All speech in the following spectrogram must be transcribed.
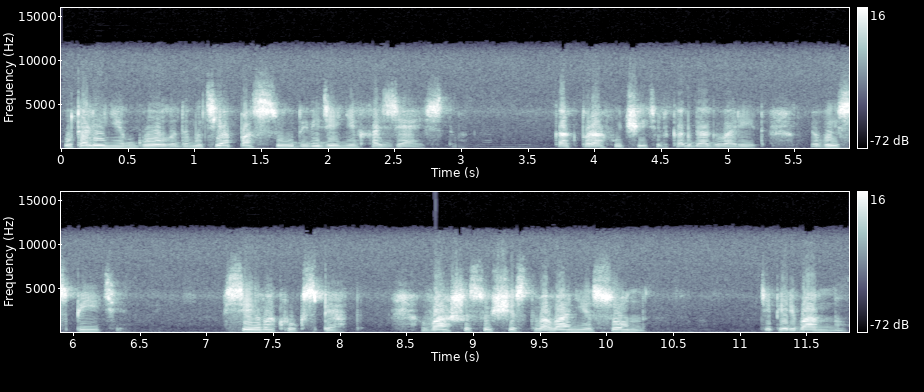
утоление голода, мытья посуды, ведение хозяйства. Как прав учитель, когда говорит «Вы спите, все вокруг спят, ваше существование — сон, теперь ванну,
